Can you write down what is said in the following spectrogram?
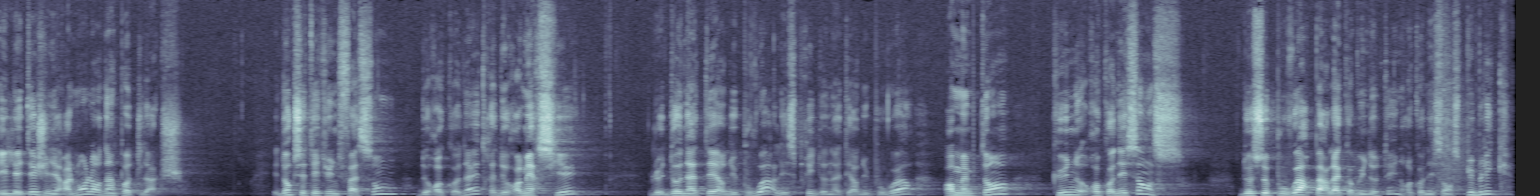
et il l'était généralement lors d'un potlatch. Et donc c'était une façon de reconnaître et de remercier le donataire du pouvoir, l'esprit donataire du pouvoir, en même temps qu'une reconnaissance de ce pouvoir par la communauté, une reconnaissance publique,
